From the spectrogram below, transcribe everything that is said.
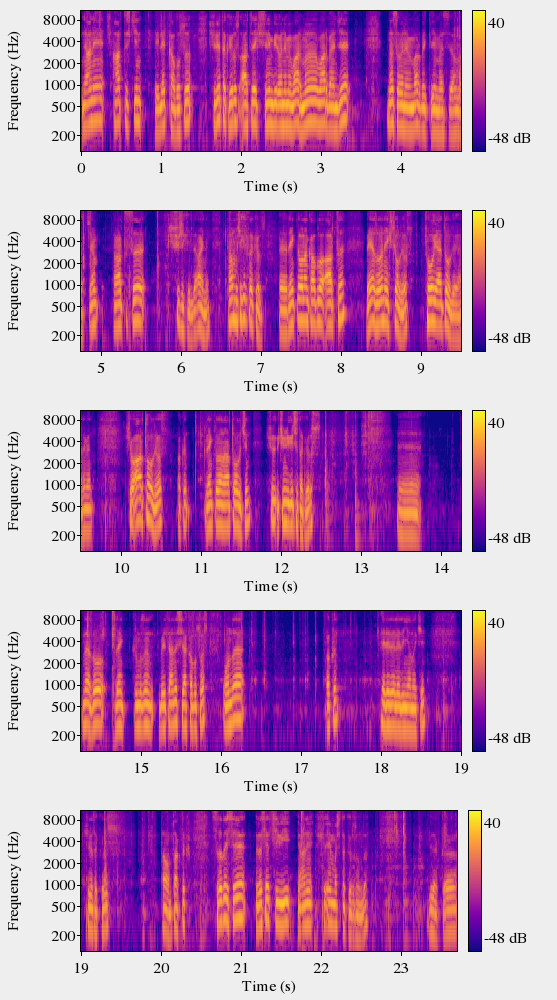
Yani hard diskin LED kablosu. Şuraya takıyoruz. Artı eksinin bir önemi var mı? Var bence. Nasıl önemi var? Bekleyin ben size anlatacağım. Artısı şu şekilde aynı. Tam bu şekilde takıyoruz. E, renkli olan kablo artı. Beyaz olan eksi oluyor. Çoğu yerde oluyor yani. Şu artı oluyor. Bakın renkli olan artı olduğu için şu üçüncü geçe takıyoruz. E, nerede o renk kırmızı bir tane siyah kablosu var. Onda bakın HDD'lerin yanına için. Şuraya takıyoruz. Tamam taktık. Sırada ise reset CV yani şu en başa takıyoruz onu da. Bir dakika.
